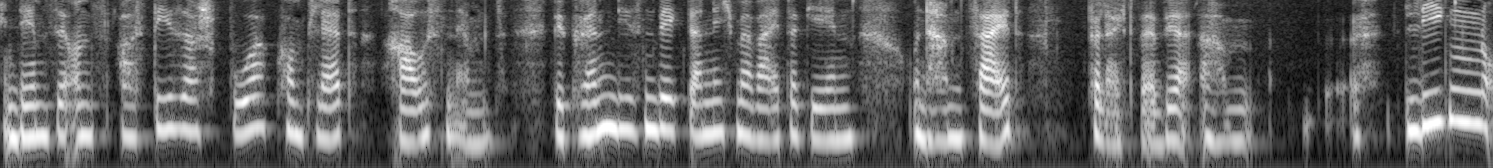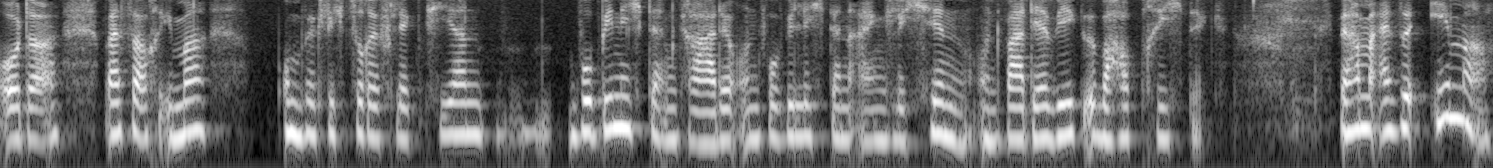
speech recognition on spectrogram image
indem sie uns aus dieser Spur komplett rausnimmt. Wir können diesen Weg dann nicht mehr weitergehen und haben Zeit, vielleicht weil wir ähm, liegen oder was auch immer, um wirklich zu reflektieren, wo bin ich denn gerade und wo will ich denn eigentlich hin und war der Weg überhaupt richtig? Wir haben also immer,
